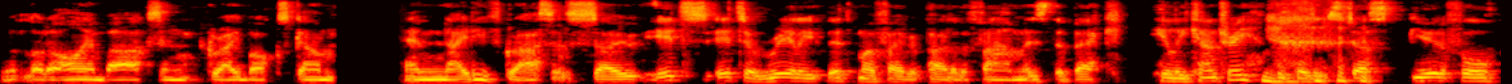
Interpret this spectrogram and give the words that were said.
lot of ironbarks and grey box gum and native grasses. So it's it's a really that's my favourite part of the farm is the back hilly country because it's just beautiful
